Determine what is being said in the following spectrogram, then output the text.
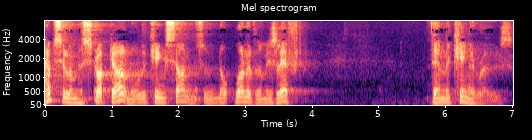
Absalom has struck down all the king's sons, and not one of them is left. Then the king arose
